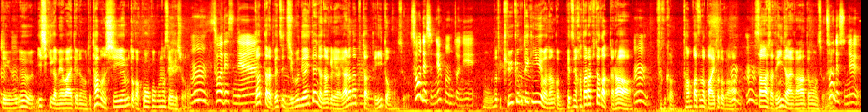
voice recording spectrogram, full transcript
ていう意識が芽生えてるのって多分 CM とか広告のせいでしょ、う。んそうですね。だったら別に自分でやりたいんじゃなければやらなくたっていいと思うんですよ、そうですね本当に。うんだって究極的に言えばなんか別に働きたかったら、うん。なんか単発のバイトとかうんうん。探したっていいんじゃないかなって思うんですよね、そうですね。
